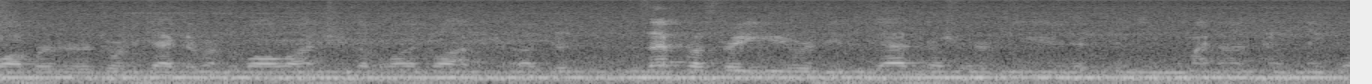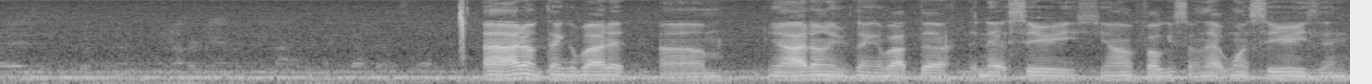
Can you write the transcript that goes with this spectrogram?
Wofford or Georgia Tech that runs the ball a lot and chews up a lot of clock, uh, does, does that frustrate you or do, does that pressure to you that you might not make plays if you put in another game do you not even think about that stuff? Uh, I don't think about it. Um, you know, I don't even think about the the next series. You know, I'm focused on that one series, and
